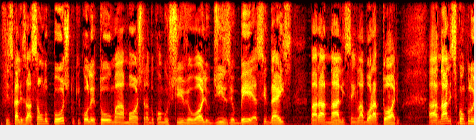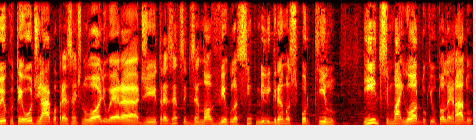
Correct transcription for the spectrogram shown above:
fiscalização no posto que coletou uma amostra do combustível óleo diesel BS10 para análise em laboratório. A análise concluiu que o teor de água presente no óleo era de 319,5 miligramas por quilo, índice maior do que o tolerado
